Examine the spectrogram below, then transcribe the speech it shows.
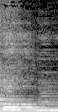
kitten,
